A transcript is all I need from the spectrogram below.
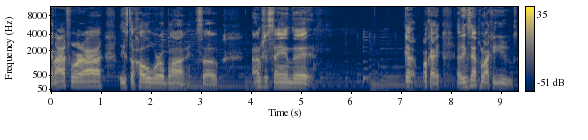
An eye for an eye leaves the whole world blind. So I'm just saying that. Yeah, okay. An example I could use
